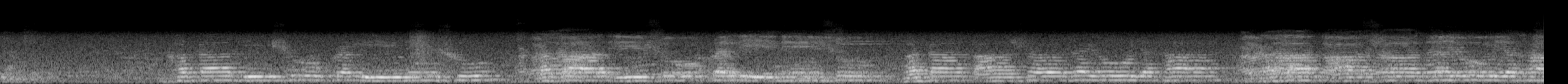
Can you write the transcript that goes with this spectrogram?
ध्यान घटादिषु प्रलीनेषु घटादिषु प्रलीनेषु घटाकाशदयो यथा घटाकाशादयो यथा,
